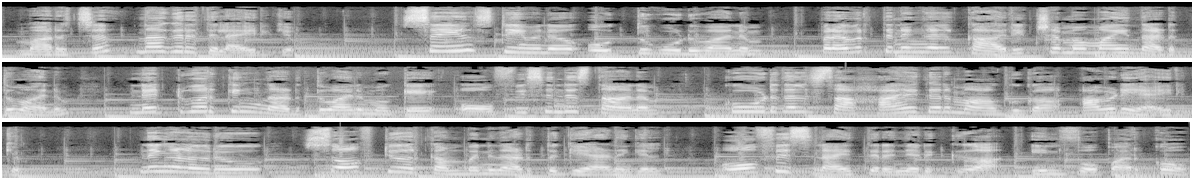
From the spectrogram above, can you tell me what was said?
മറിച്ച് നഗരത്തിലായിരിക്കും. സെയിൽസ് ടീമിന് ഒത്തുകൂടുവാനും പ്രവർത്തനങ്ങൾ കാര്യക്ഷമമായി നടത്തുവാനും നെറ്റ്വർക്കിംഗ് നടത്തുവാനുമൊക്കെ ഓഫീസിന്റെ സ്ഥാനം കൂടുതൽ സഹായകരമാകുക അവിടെയായിരിക്കും. നിങ്ങൾ ഒരു സോഫ്റ്റ്വെയർ കമ്പനി നടത്തുകയാണെങ്കിൽ ഓഫീസിനായി തിരഞ്ഞെടുക്കുക ഇൻഫോ പാർക്കോ.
